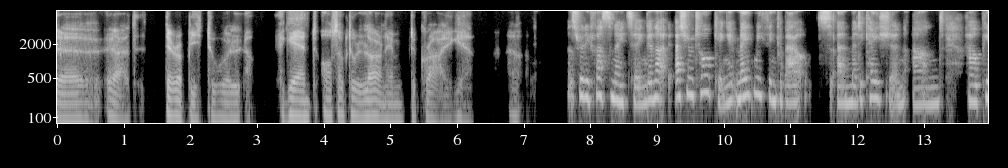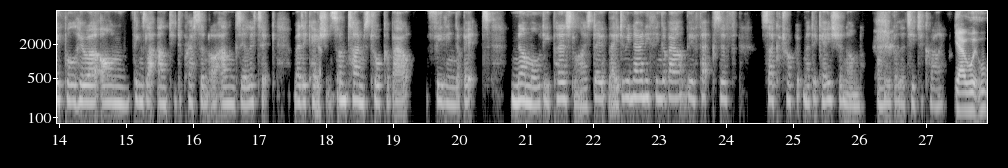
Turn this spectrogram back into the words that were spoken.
uh, therapy to uh, again also to learn him to cry again. That's really fascinating. And I, as you were talking, it made me think about uh, medication and how people who are on things like antidepressant or anxiolytic medication sometimes talk about feeling a bit numb or depersonalized, don't they? Do we know anything about the effects of psychotropic medication on, on the ability to cry? Yeah, we,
